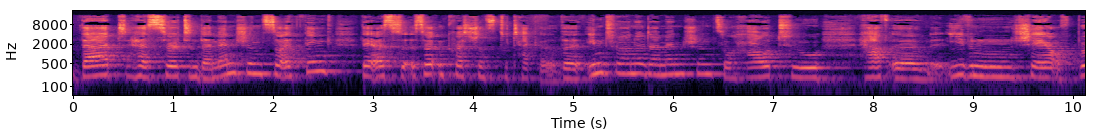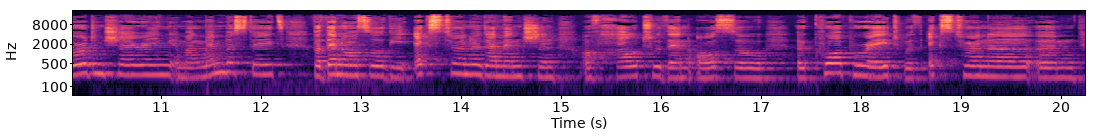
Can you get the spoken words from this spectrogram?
that has certain dimensions. So I think there are certain questions to tackle. The internal dimension, so how to have an even share of burden sharing among member states, but then also the external dimension of how to then also uh, cooperate with external um,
